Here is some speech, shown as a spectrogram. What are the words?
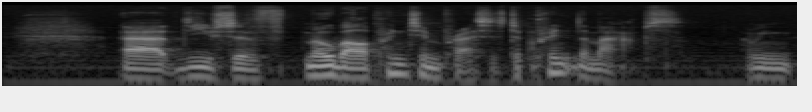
Uh, the use of mobile printing presses to print the maps. I mean,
